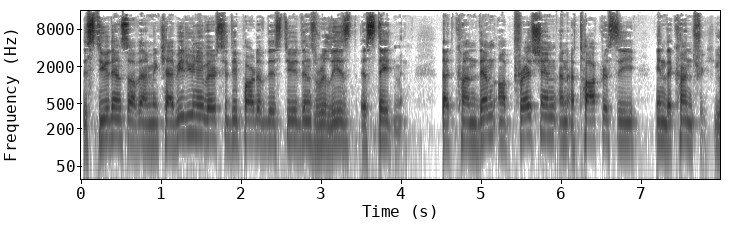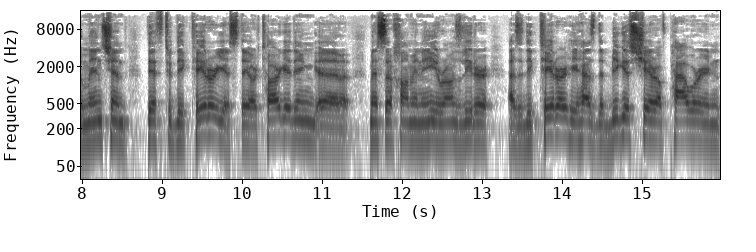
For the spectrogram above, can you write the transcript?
The students of Amir Kabir University, part of the students, released a statement that condemned oppression and autocracy in the country. You mentioned death to dictator. Yes, they are targeting uh, Mr. Khamenei, Iran's leader, as a dictator. He has the biggest share of power in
